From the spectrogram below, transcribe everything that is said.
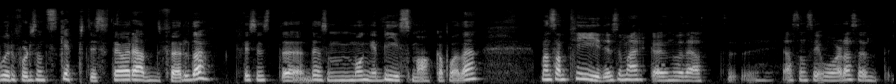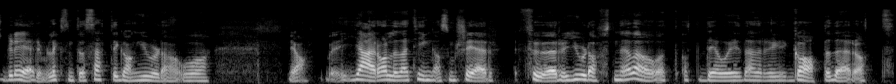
vært for sånn skeptisk til og redd for. det. Jeg syns det, det, er så mange bismaker på det. Men samtidig så merker jeg jo nå det at ja, sånn som i år, da, så gleder jeg meg liksom til å sette i gang jula og ja, gjøre alle de tingene som skjer før julaften er, da, og at, at det er i det der gapet der at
